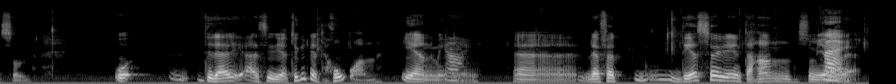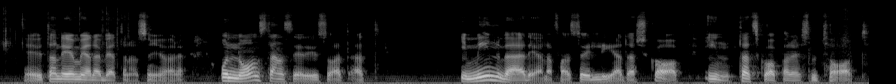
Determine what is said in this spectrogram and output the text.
som, och det där, alltså jag tycker det är ett hån i en mening. Ja. Eh, därför att dels så är det inte han som gör Nej. det, utan det är medarbetarna som gör det. Och någonstans är det ju så att, att i min värld i alla fall så är ledarskap inte att skapa resultat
